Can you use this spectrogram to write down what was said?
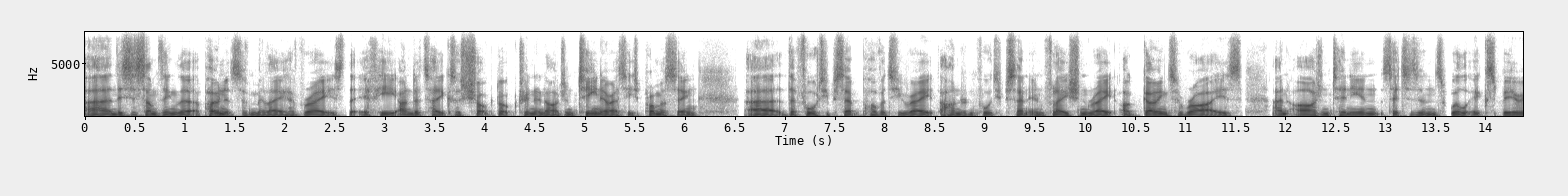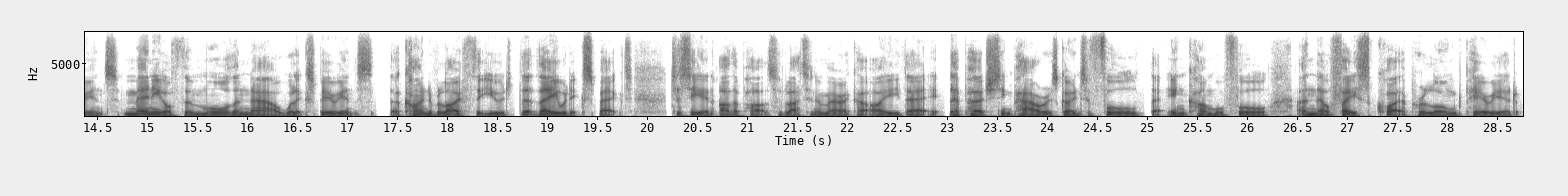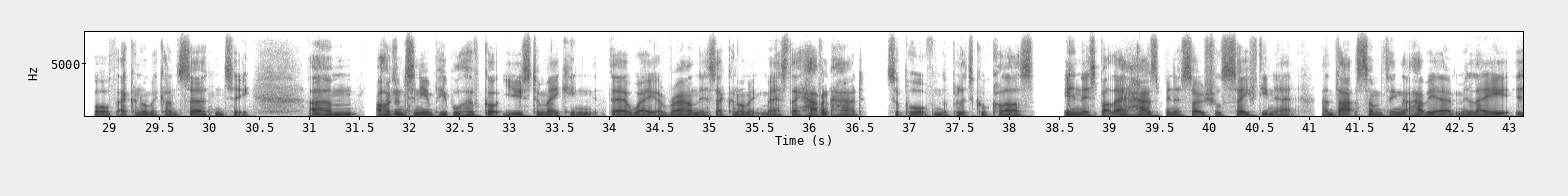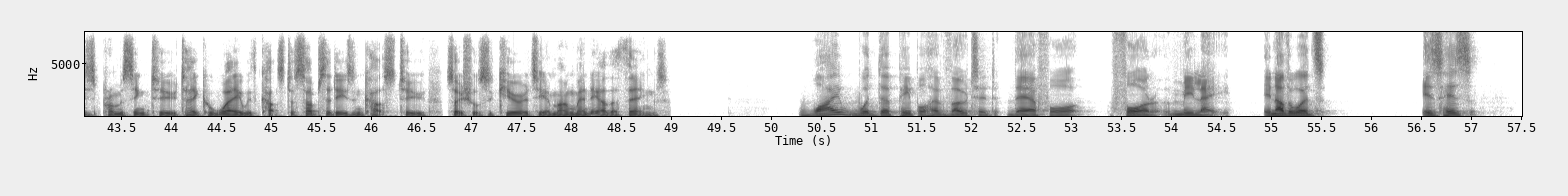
Uh, and this is something that opponents of Milei have raised that if he undertakes a shock doctrine in Argentina, as he's promising, uh, the 40% poverty rate, the 140% inflation rate are going to rise, and Argentinian citizens will experience, many of them more than now, will experience a kind of life that you would that they would expect to see in other parts of Latin America, i.e., their their purchasing power is going to fall, their income will fall, and they'll face quite a prolonged period of economic uncertainty. Um, Argentinian people have got used to making their way around this economic mess. They haven't had support from the political class in this, but there has been a social safety net, and that's something that Javier Milei is promising to take away with cuts to subsidies and cuts to social security, among many other things. Why would the people have voted, therefore, for Milei? In other words, is his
